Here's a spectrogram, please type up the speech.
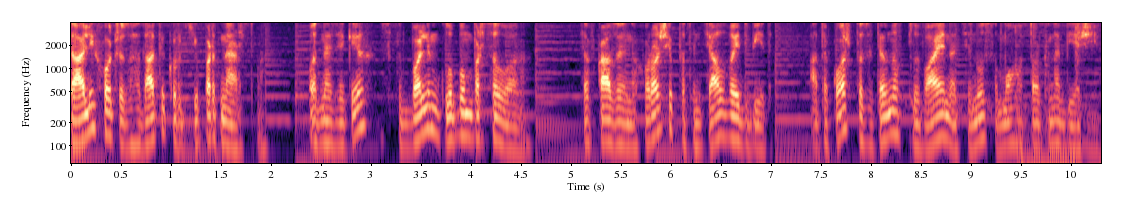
Далі хочу згадати круті партнерства, одне з яких з футбольним клубом Барселона. Це вказує на хороший потенціал WhiteBit, а також позитивно впливає на ціну самого токена біржі.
